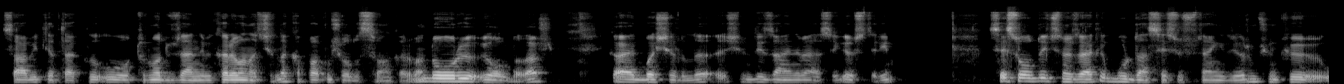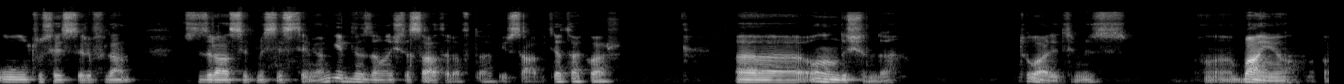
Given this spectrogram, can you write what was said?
sabit yataklı U oturma düzenli bir karavan açığında kapatmış oldu Swan Karavan. Doğru yoldalar. Gayet başarılı. E, Şimdi dizaynı ben size göstereyim. Ses olduğu için özellikle buradan ses üstten gidiyorum. Çünkü uğultu sesleri falan sizi rahatsız etmesini istemiyorum. Girdiğiniz zaman işte sağ tarafta bir sabit yatak var. Ee, onun dışında tuvaletimiz, e, banyo e,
